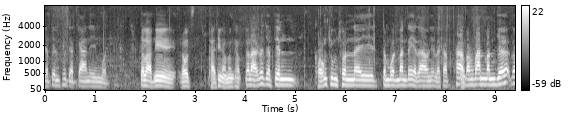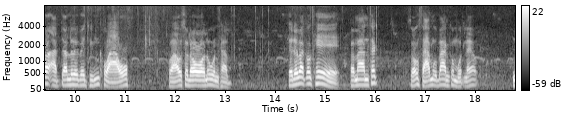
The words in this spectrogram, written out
จะเป็นผู้จัดการเองหมด ตลาดนี่เราขายที่ไหนบ้างครับ ตลาดก็จะเป็นของชุมชนในตำบลบ้านเร่เรานี่แหละครับ ถ้าครับ บางวันมันเยอะก็อาจจะเลยไปถึงขวาวขวาวสะดอนู่นครับ แต่ด้วยว่าก็แค่ประมาณสักสองสามหมู่บ้านก็หมดแล้ว ใน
